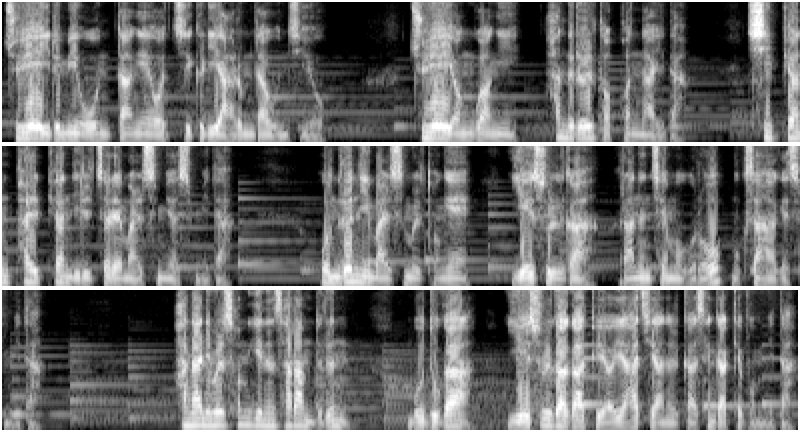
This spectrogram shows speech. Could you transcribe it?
주의 이름이 온 땅에 어찌 그리 아름다운지요 주의 영광이 하늘을 덮었나이다. 시편 8편 1절의 말씀이었습니다. 오늘은 이 말씀을 통해 예술가라는 제목으로 묵상하겠습니다. 하나님을 섬기는 사람들은 모두가 예술가가 되어야 하지 않을까 생각해 봅니다.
